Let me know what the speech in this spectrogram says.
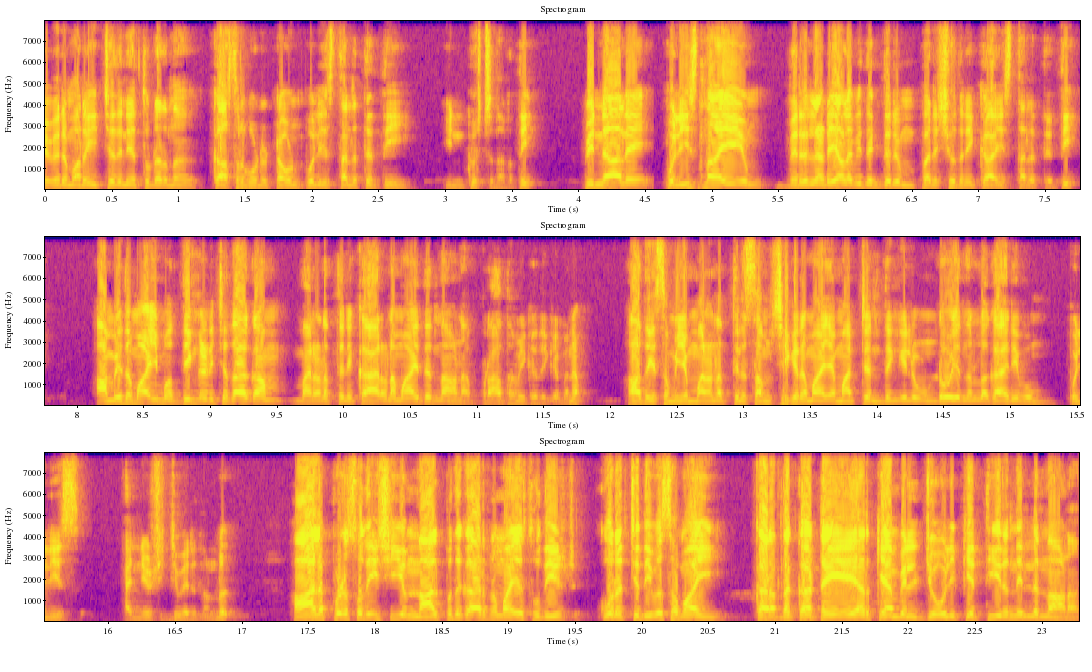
വിവരം അറിയിച്ചതിനെ തുടർന്ന് കാസർഗോഡ് ടൗൺ പോലീസ് സ്ഥലത്തെത്തി ഇൻക്വസ്റ്റ് നടത്തി. പിന്നാലെ പോലീസ് നായയും വിരലടയാള വിദഗ്ധരും പരിശോധനയ്ക്കായി സ്ഥലത്തെത്തി. അമിതമായി മദ്യം കഴിച്ചതാകാം മരണത്തിന് കാരണമായതെന്നാണ് പ്രാഥമിക നിഗമനം. അതേസമയം മരണത്തിൽ സംശയകരമായ മറ്റെന്തെങ്കിലും ഉണ്ടോ എന്നുള്ള കാര്യവും പോലീസ് അന്വേഷിച്ചു വരുന്നുണ്ട്. ആലപ്പുഴ സ്വദേശിയും നാൽപ്പതുകാരനുമായ സുധീഷ് കുറച്ചു ദിവസമായി കറത്തക്കാട്ടെ എ ആർ ക്യാമ്പിൽ ജോലിക്ക് എത്തിയിരുന്നില്ലെന്നാണ്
